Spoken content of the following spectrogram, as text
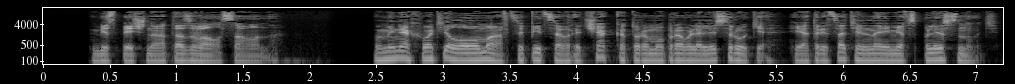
— беспечно отозвался он. У меня хватило ума вцепиться в рычаг, которым управлялись руки, и отрицательно ими всплеснуть.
